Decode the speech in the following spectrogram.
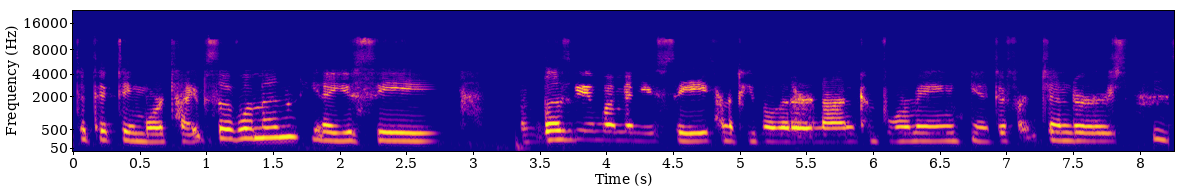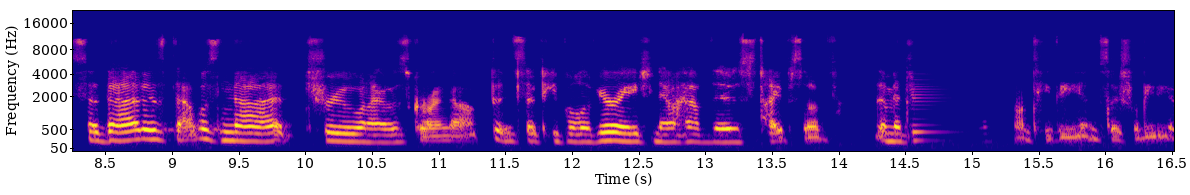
depicting more types of women. You know, you see lesbian women you see kind of people that are non-conforming you know different genders mm. so that is that was not true when i was growing up and so people of your age now have those types of images on tv and social media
